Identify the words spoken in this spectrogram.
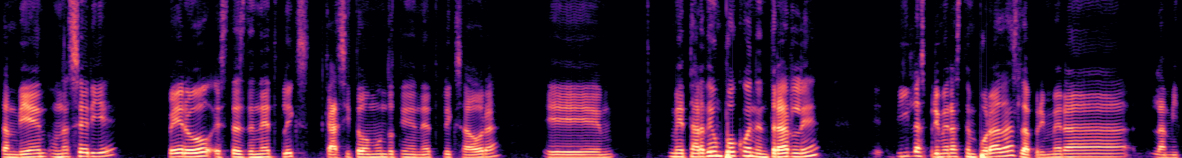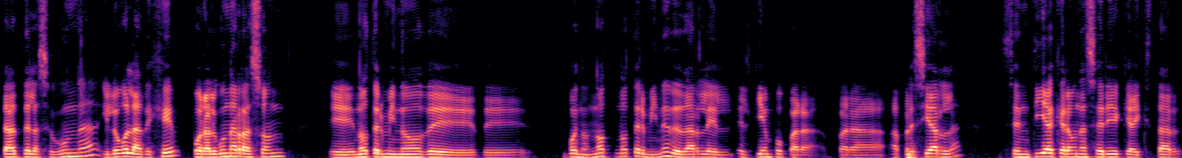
también una serie, pero esta es de Netflix. Casi todo el mundo tiene Netflix ahora. Eh, me tardé un poco en entrarle. Vi las primeras temporadas, la primera, la mitad de la segunda, y luego la dejé. Por alguna razón eh, no terminó de, bueno, no, no, terminé de darle el, tiempo para, para, apreciarla. Sentía que era una serie que hay que estar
